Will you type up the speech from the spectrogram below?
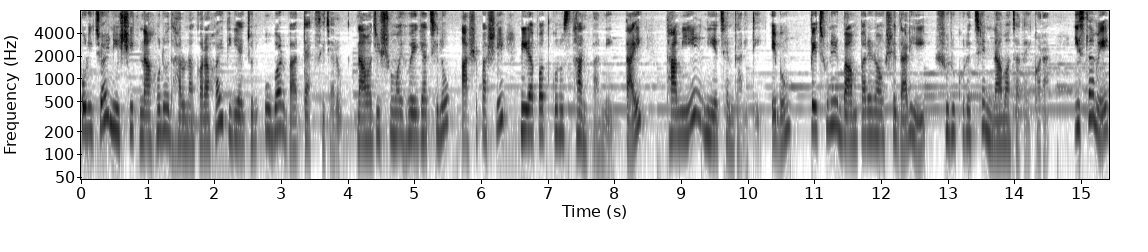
পরিচয় নিশ্চিত না হলেও ধারণা করা হয় তিনি একজন উবার বা ট্যাক্সি চালক। নামাজের সময় হয়ে গেছিল, আশেপাশে নিরাপদ কোনো স্থান পাননি। তাই থামিয়ে নিয়েছেন গাড়িটি এবং পেছনের বাম্পারের অংশে দাঁড়িয়ে শুরু করেছেন নামাজ আদায় করা। ইসলামে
